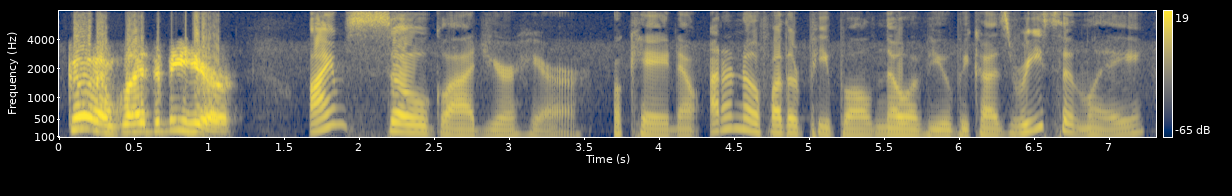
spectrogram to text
Good. I'm glad to be here. I'm so glad you're here. Okay, now I don't know if other people know of you because recently,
